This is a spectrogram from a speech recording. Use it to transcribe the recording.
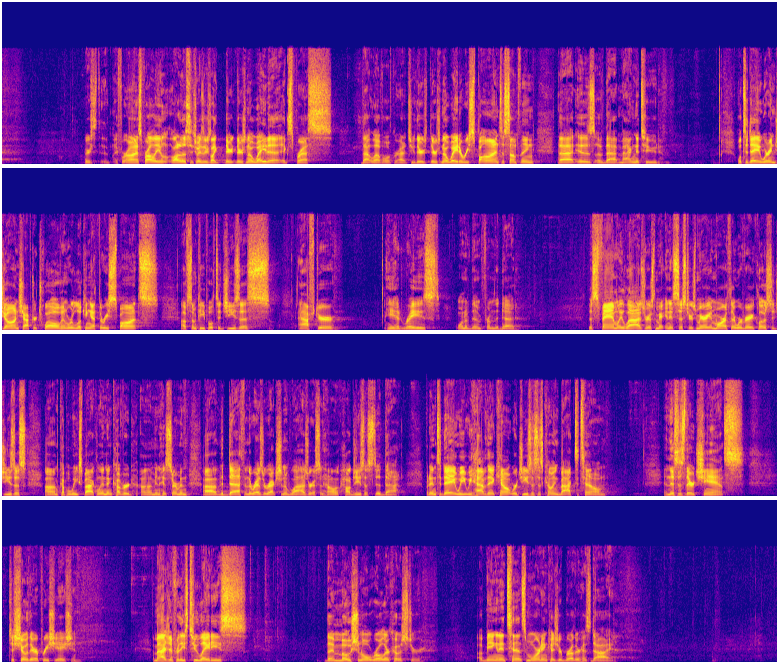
There's, if we're honest, probably a lot of those situations, there's like there, there's no way to express that level of gratitude. There's, there's no way to respond to something that is of that magnitude. Well, today we're in John chapter 12, and we're looking at the response of some people to Jesus after he had raised one of them from the dead. This family, Lazarus and his sisters Mary and Martha, were very close to Jesus. Um, a couple weeks back, Lyndon covered um, in his sermon uh, the death and the resurrection of Lazarus and how, how Jesus did that. But in today, we, we have the account where Jesus is coming back to town, and this is their chance to show their appreciation. Imagine for these two ladies the emotional roller coaster of being an intense mourning because your brother has died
